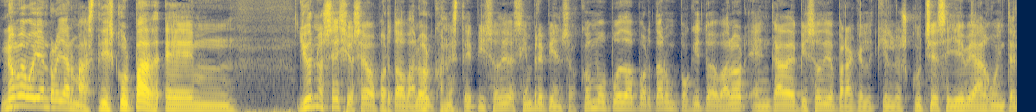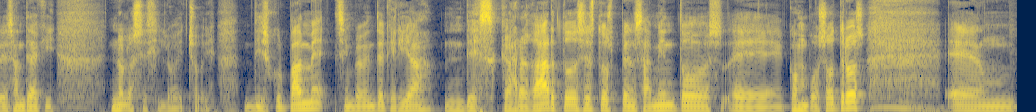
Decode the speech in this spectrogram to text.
no me voy a enrollar más, disculpad. Eh, yo no sé si os he aportado valor con este episodio, siempre pienso, ¿cómo puedo aportar un poquito de valor en cada episodio para que quien lo escuche se lleve algo interesante aquí? No lo sé si lo he hecho hoy. Disculpadme, simplemente quería descargar todos estos pensamientos eh, con vosotros. Em,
